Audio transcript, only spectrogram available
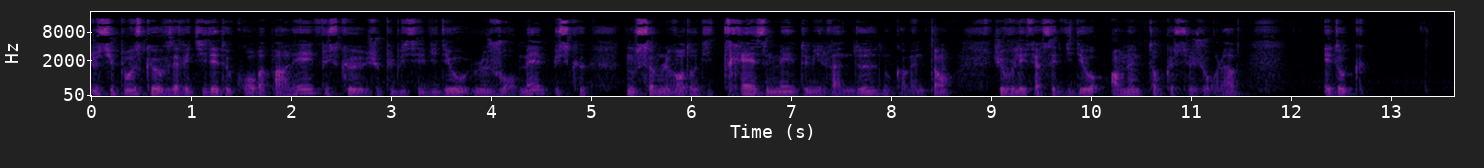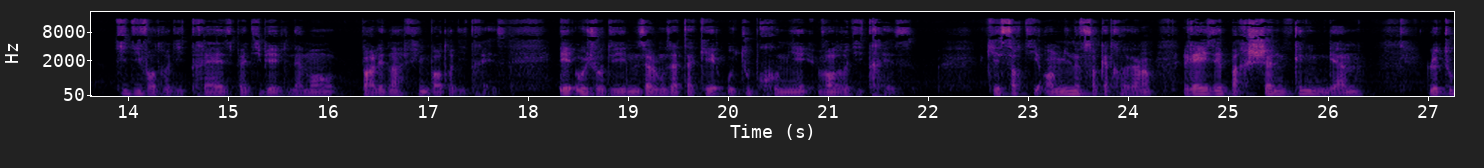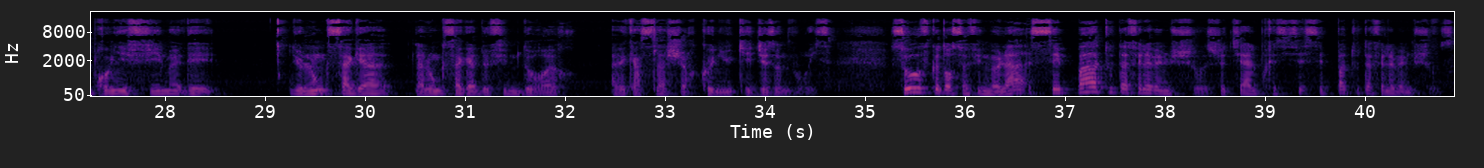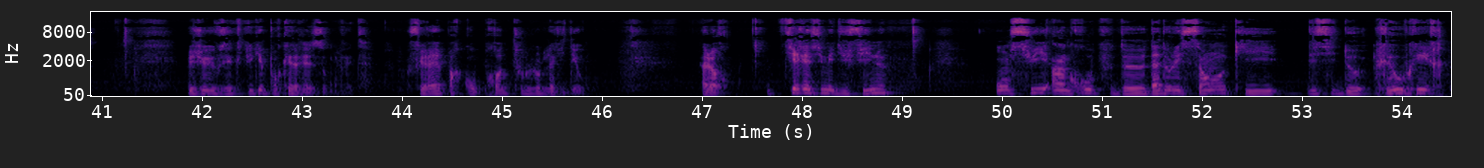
je suppose que vous avez d'idées de quoi on va parler, puisque je publie ces vidéos le jour même, puisque nous sommes le vendredi 13 mai 2022. Donc en même temps, je voulais faire cette vidéo en même temps que ce jour-là. Et donc, qui dit vendredi 13, bah, dit bien évidemment parler d'un film vendredi 13. Et aujourd'hui, nous allons nous attaquer au tout premier vendredi 13, qui est sorti en 1980, réalisé par Sean Cunningham, le tout premier film des longue saga, la longue saga de films d'horreur avec un slasher connu qui est Jason Voorhees. Sauf que dans ce film-là, c'est pas tout à fait la même chose. Je tiens à le préciser, c'est pas tout à fait la même chose. Mais je vais vous expliquer pour quelle raison, en fait. Vous ferez par comprendre tout le long de la vidéo. Alors, petit résumé du film. On suit un groupe d'adolescents qui décident de réouvrir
